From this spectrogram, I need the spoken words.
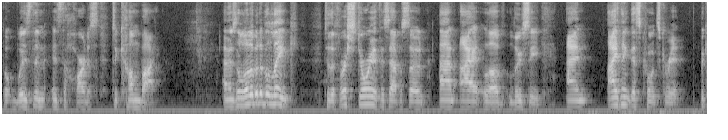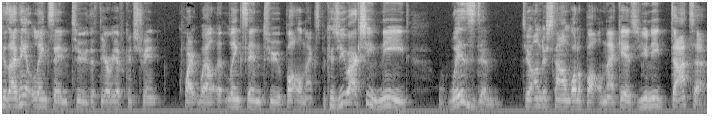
but wisdom is the hardest to come by. And there's a little bit of a link to the first story of this episode and I Love Lucy. And I think this quote's great because I think it links into the theory of constraint quite well. It links into bottlenecks because you actually need wisdom to understand what a bottleneck is. You need data.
